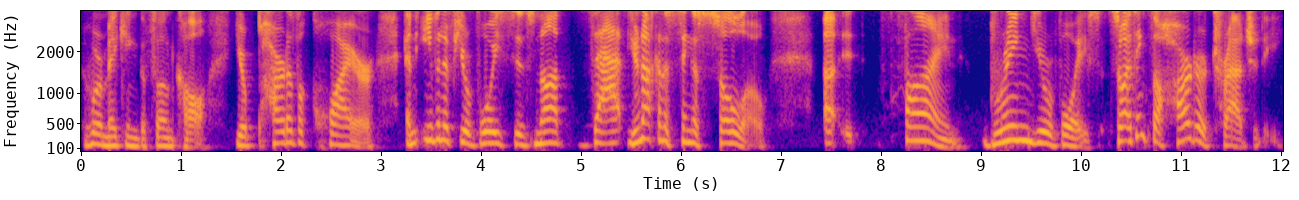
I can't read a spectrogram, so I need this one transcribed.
who are making the phone call. You're part of a choir. And even if your voice is not that, you're not going to sing a solo. Uh, fine, bring your voice. So I think the harder tragedy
